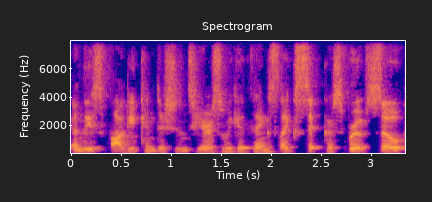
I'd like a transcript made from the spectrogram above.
and these these foggy conditions here. So we get things like Sitka spruce. So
